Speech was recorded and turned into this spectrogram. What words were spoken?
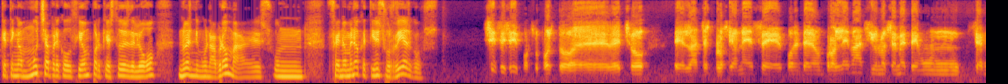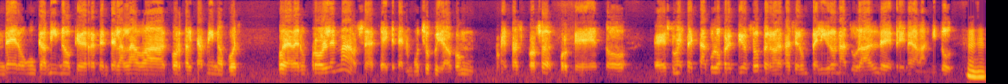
que tengan mucha precaución porque esto, desde luego, no es ninguna broma, es un fenómeno que tiene sus riesgos. Sí, sí, sí, por supuesto. Eh, de hecho, eh, las explosiones eh, pueden tener un problema si uno se mete en un sendero, en un camino que de repente la lava corta el camino, pues puede haber un problema. O sea, que hay que tener mucho cuidado con estas cosas, porque esto es un espectáculo precioso, pero no deja de ser un peligro natural de primera magnitud.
